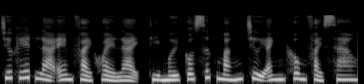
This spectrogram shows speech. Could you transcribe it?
Trước hết là em phải khỏe lại thì mới có sức mắng chửi anh không phải sao.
